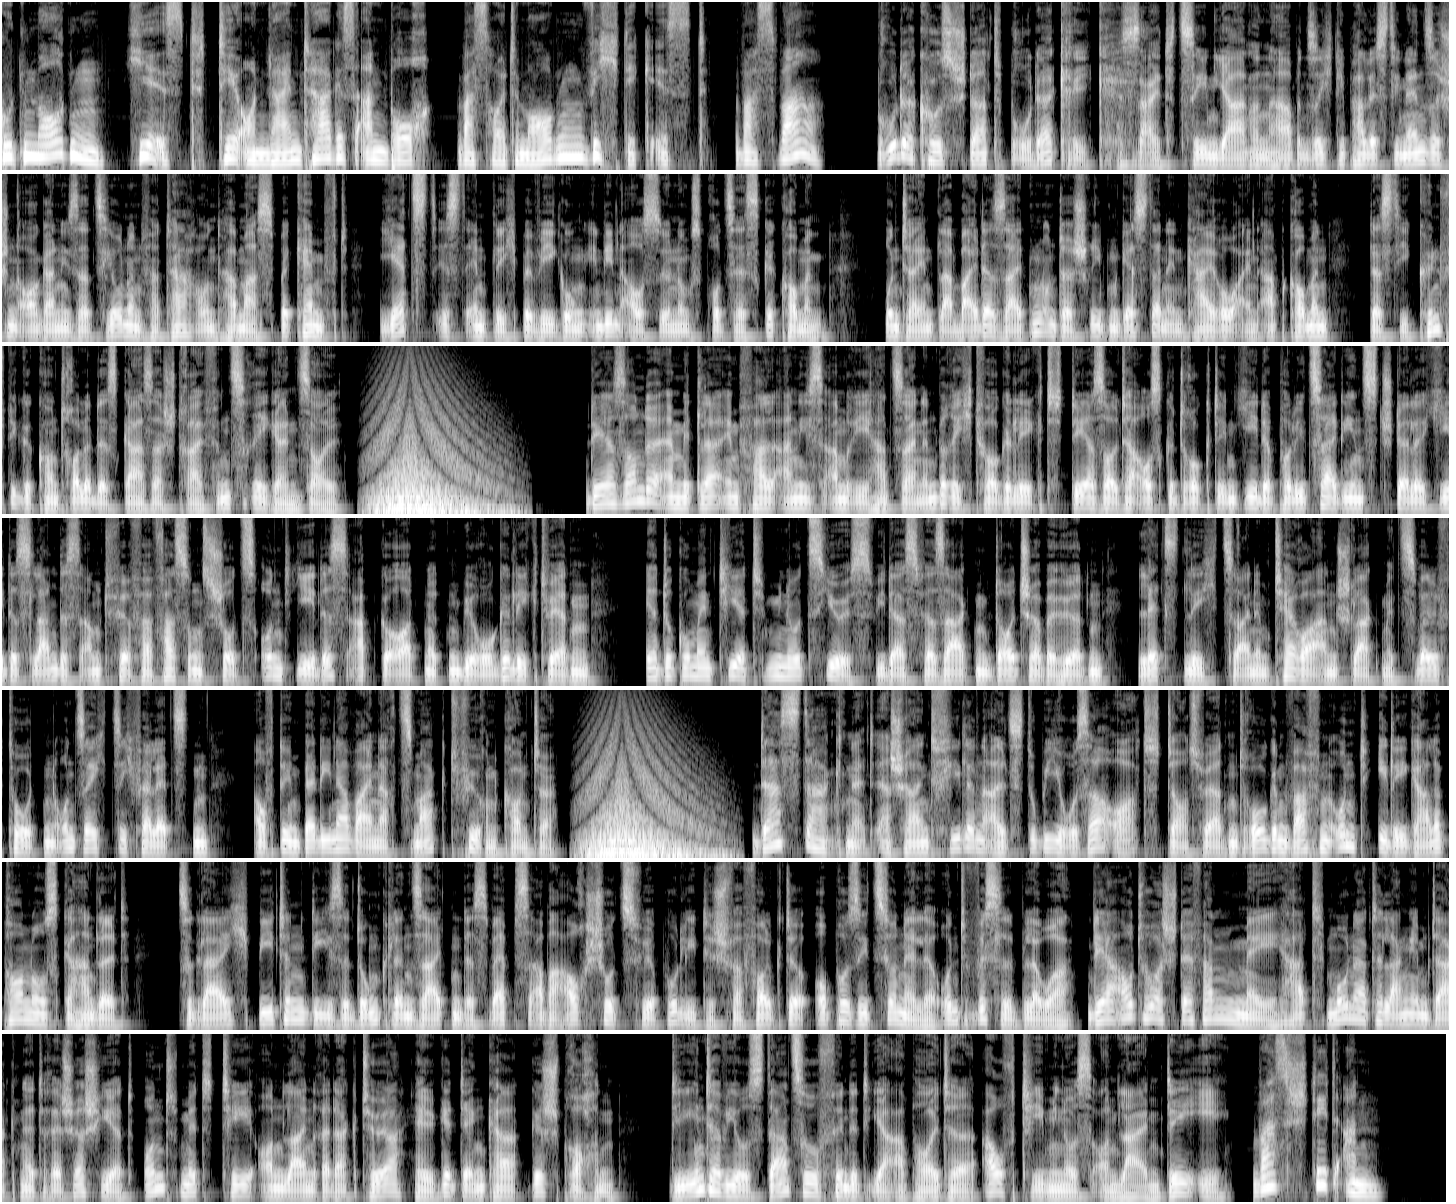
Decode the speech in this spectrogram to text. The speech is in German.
Guten Morgen, hier ist T-Online Tagesanbruch. Was heute Morgen wichtig ist. Was war? Bruderkuss statt Bruderkrieg. Seit zehn Jahren haben sich die palästinensischen Organisationen Fatah und Hamas bekämpft. Jetzt ist endlich Bewegung in den Aussöhnungsprozess gekommen. Unterhändler beider Seiten unterschrieben gestern in Kairo ein Abkommen, das die künftige Kontrolle des Gazastreifens regeln soll. Der Sonderermittler im Fall Anis Amri hat seinen Bericht vorgelegt. Der sollte ausgedruckt in jede Polizeidienststelle, jedes Landesamt für Verfassungsschutz und jedes Abgeordnetenbüro gelegt werden. Er dokumentiert minutiös, wie das Versagen deutscher Behörden letztlich zu einem Terroranschlag mit zwölf Toten und 60 Verletzten auf dem Berliner Weihnachtsmarkt führen konnte. Das Darknet erscheint vielen als dubioser Ort. Dort werden Drogen, Waffen und illegale Pornos gehandelt. Zugleich bieten diese dunklen Seiten des Webs aber auch Schutz für politisch Verfolgte, Oppositionelle und Whistleblower. Der Autor Stefan May hat monatelang im Darknet recherchiert und mit T-Online-Redakteur Helge Denker gesprochen. Die Interviews dazu findet ihr ab heute auf t-online.de. Was steht an?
